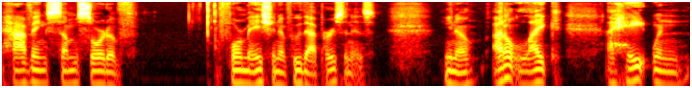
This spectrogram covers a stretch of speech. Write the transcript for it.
having some sort of formation of who that person is. You know, I don't like I hate when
